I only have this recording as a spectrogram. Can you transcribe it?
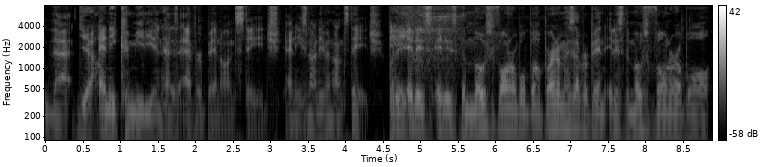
that Yeah. any comedian has ever been on stage and he's not even on stage. But it, it is it is the most vulnerable Bo Burnham has ever been. It is the most vulnerable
